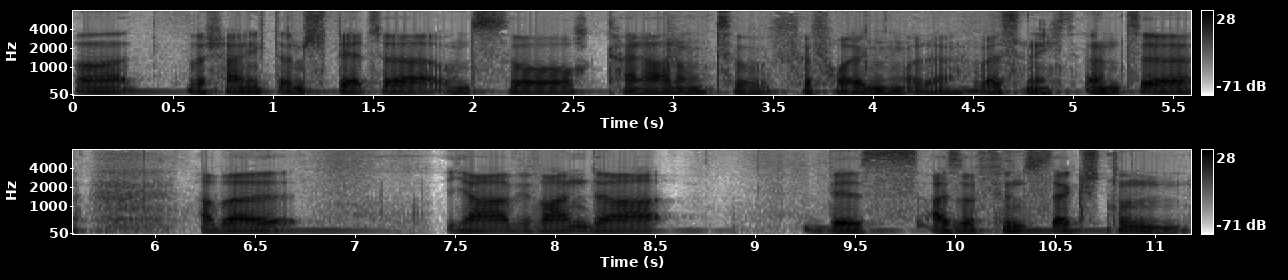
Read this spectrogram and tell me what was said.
Äh, wahrscheinlich dann später uns so, keine Ahnung, zu verfolgen oder weiß nicht. Und äh, aber ja, wir waren da bis also fünf, sechs Stunden.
